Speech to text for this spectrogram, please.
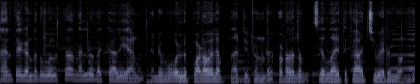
നേരത്തെ കണ്ടതുപോലത്തെ നല്ല തക്കാളിയാണ്. അതിന്റെ മുകളിൽ പടവലം നട്ടിട്ടുണ്ട്. പടവലം ചെറുതായിട്ട് കാച്ചി വരുന്നുണ്ട്.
